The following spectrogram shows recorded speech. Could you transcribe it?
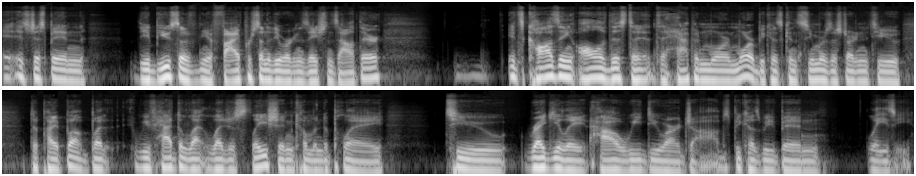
it's just been the abuse of you know 5% of the organizations out there. It's causing all of this to, to happen more and more because consumers are starting to to pipe up. But we've had to let legislation come into play to regulate how we do our jobs because we've been lazy.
